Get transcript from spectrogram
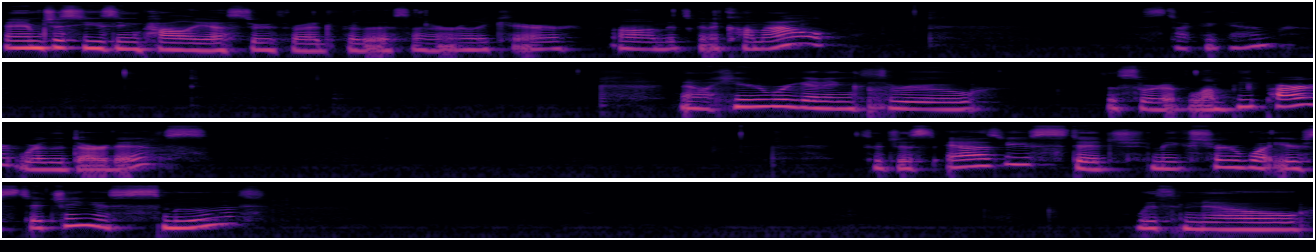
And I'm just using polyester thread for this. I don't really care. Um, it's going to come out. Stuck again. Now here we're getting through the sort of lumpy part where the dart is. So just as you stitch, make sure what you're stitching is smooth with no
